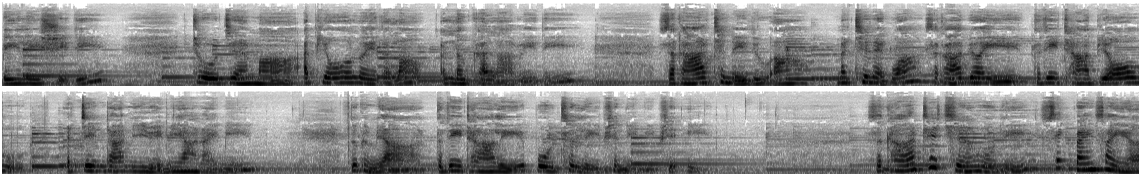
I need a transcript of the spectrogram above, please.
ပေးလေးရှိသည်ထိုကြံမှာအပြောလွယ်သလောက်အလောက်ခတ်လာပေသည်စကားထနေသူအားမထင်နဲ့ကွာစကားပြောရင်တတိထားပြောဟုအတင်ထားမြည်၍မရနိုင်မီသူခမတတိထားလေးပို့ချစ်လေးဖြစ်နေပြီဖြစ်၏ စကားထစ်ခြင်းဟူလေစိတ်ပိုင်းဆိုင်ရာ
